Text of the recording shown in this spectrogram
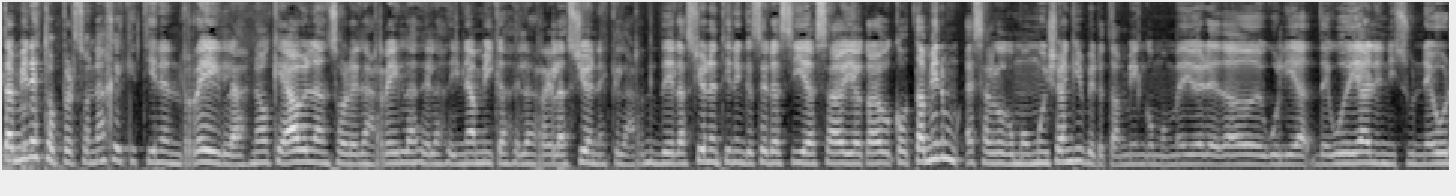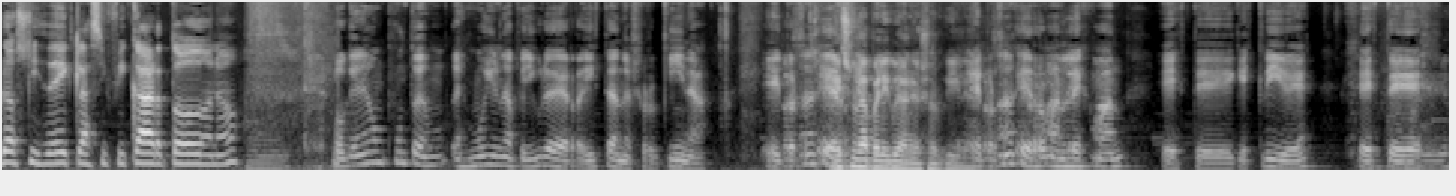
también estos personajes que tienen reglas, ¿no? Que hablan sobre las reglas de las dinámicas de las relaciones, que las relaciones tienen que ser así, así y acá. También es algo como muy yankee, pero también como medio heredado de Woody, de Woody Allen y su neurosis de clasificar todo, ¿no? Porque en algún punto es, es muy una película de revista neoyorquina. El personaje de- Es una película neoyorquina. El personaje de Roman Lechman, este, que escribe, este,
